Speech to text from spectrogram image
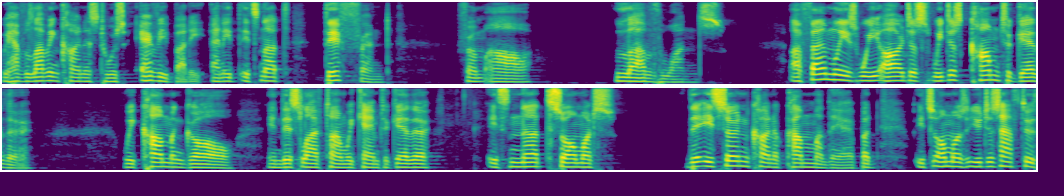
We have loving kindness towards everybody, and it, it's not different from our loved ones. Our families, we are just we just come together. We come and go. In this lifetime, we came together. It's not so much. There is certain kind of karma there, but it's almost you just have to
